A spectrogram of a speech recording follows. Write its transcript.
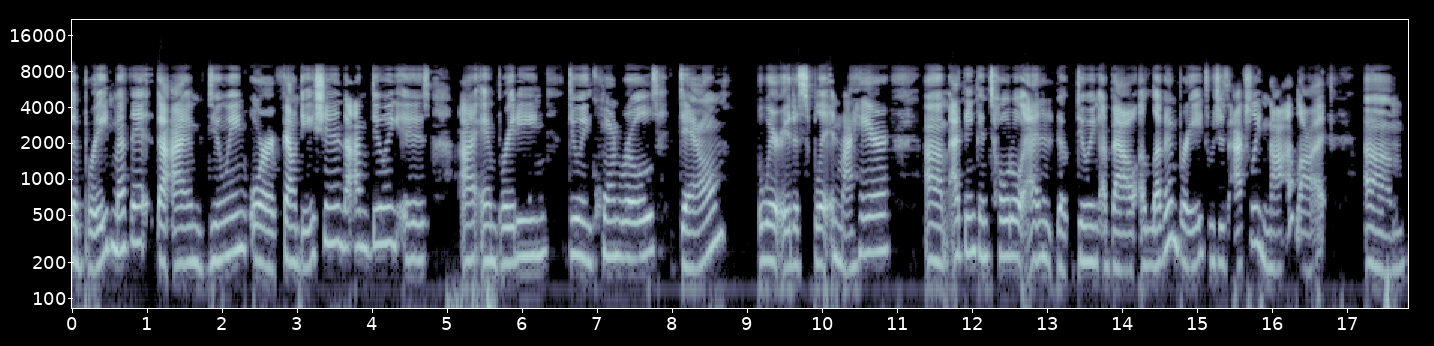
the braid method that i'm doing or foundation that i'm doing is i am braiding doing cornrows down where it is split in my hair um, I think in total I ended up doing about 11 braids, which is actually not a lot. Um,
